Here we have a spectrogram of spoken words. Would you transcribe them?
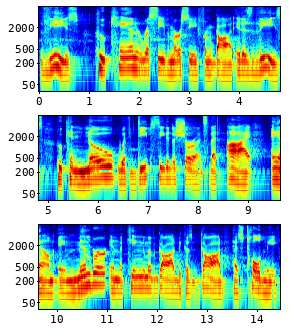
these who can receive mercy from God. It is these who can know with deep seated assurance that I am a member in the kingdom of God because God has told me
